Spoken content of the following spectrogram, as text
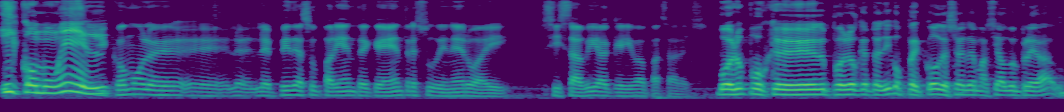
Y como él... ¿Y cómo le, eh, le, pide a su pariente que entre su dinero ahí si sabía que iba a pasar eso? Bueno, porque por lo que te digo, pecó de ser demasiado empleado.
